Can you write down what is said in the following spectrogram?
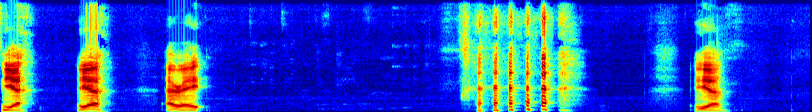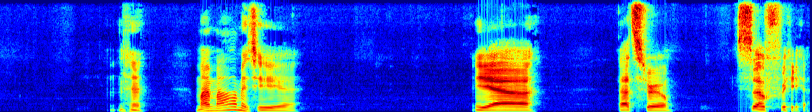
yeah. Yeah. All right. yeah. My mom is here. Yeah, that's true. Sophia.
